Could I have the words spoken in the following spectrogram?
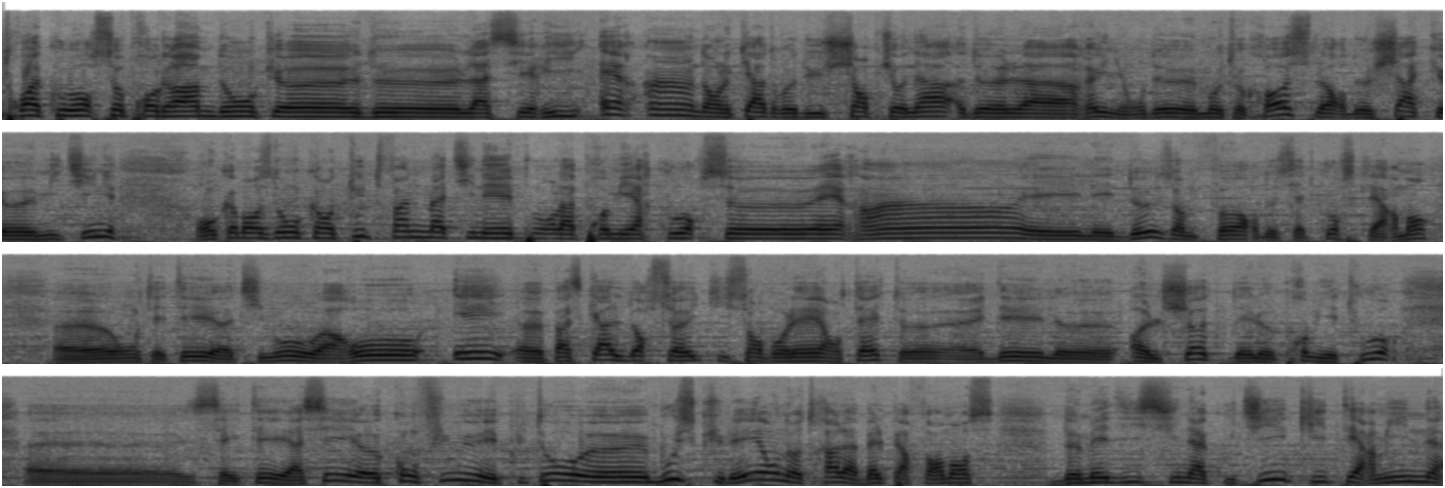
Trois courses au programme donc euh, de la série R1 dans le cadre du championnat de la réunion de motocross lors de chaque euh, meeting. On commence donc en toute fin de matinée pour la première course euh, R1 et les deux hommes forts de cette course clairement ont été Timo Haro et Pascal Dorseuil qui s'envolaient en tête dès le all shot, dès le premier tour. Ça a été assez confus et plutôt bousculé. On notera la belle performance de Mehdi Sinakuti qui termine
